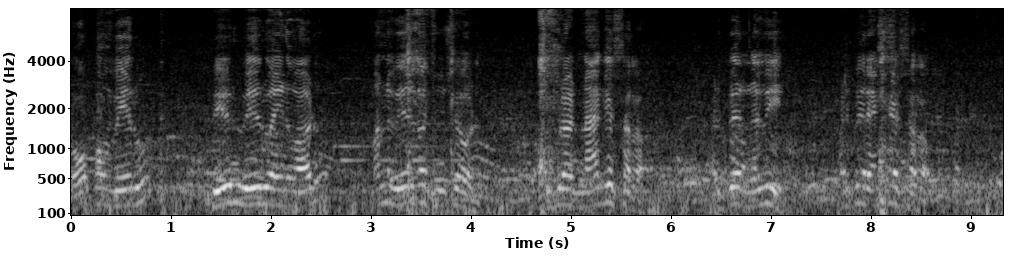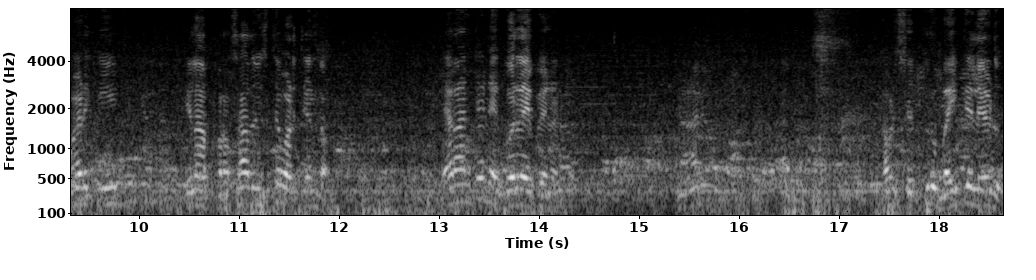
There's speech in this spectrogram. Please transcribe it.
రూపం వేరు పేరు వేరు అయిన వాడు మన వేరుగా చూసేవాడు. ఇప్పుడు నాగేశ్వరరావు వాడి పేరు రవి వాడి పేరు వెంకటేశ్వరరావు. వాడికి ఇలా ప్రసాదం ఇస్తే వాడు తింటాం ఎలా అంటే నేను గొర్రె అయిపోయినట్టు కాబట్టి శత్రువు బయటే లేడు.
